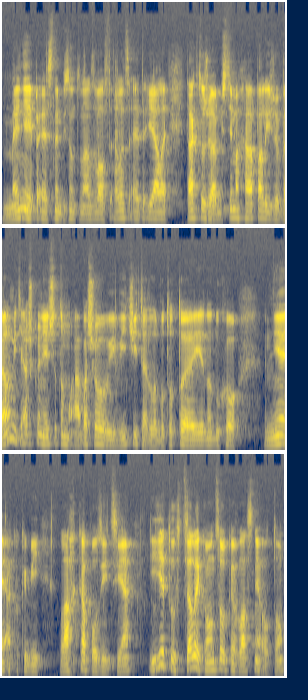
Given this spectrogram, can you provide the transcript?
menej presne by som to nazval strelec E3, ale takto, že aby ste ma chápali, že veľmi ťažko niečo tomu Abašovovi vyčítať, lebo toto je jednoducho nie ako keby ľahká pozícia. Ide tu z celej koncovke vlastne o to,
